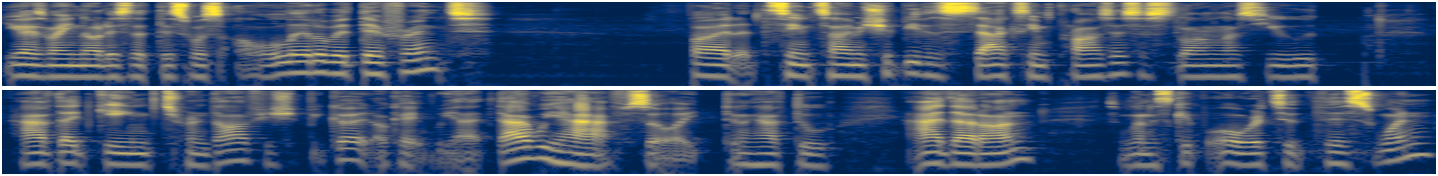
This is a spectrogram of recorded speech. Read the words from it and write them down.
You guys might notice that this was a little bit different but at the same time it should be the exact same process as long as you have that game turned off, you should be good. Okay, we had, that we have, so I didn't have to add that on. So I'm gonna skip over to this one,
